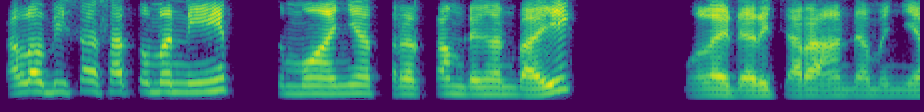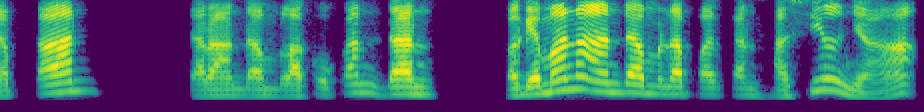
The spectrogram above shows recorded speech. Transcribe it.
Kalau bisa satu menit, semuanya terekam dengan baik. Mulai dari cara Anda menyiapkan, cara Anda melakukan, dan bagaimana Anda mendapatkan hasilnya,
